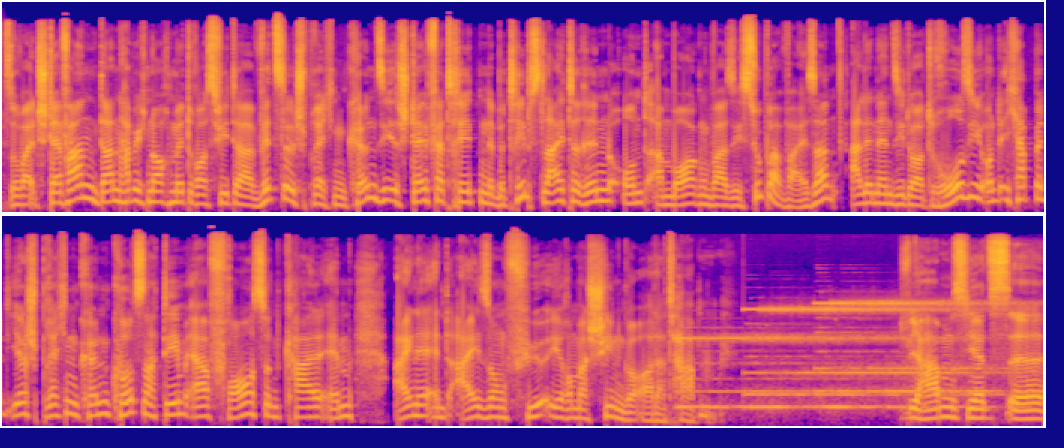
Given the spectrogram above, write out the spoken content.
Soweit Stefan. Dann habe ich noch mit Roswitha Witzel sprechen können. Sie ist stellvertretende Betriebsleiterin und am Morgen war sie Supervisor. Alle nennen sie dort Rosi und ich habe mit ihr sprechen können, kurz nachdem Air France und KLM eine Enteisung für ihre Maschinen geordert haben. Wir haben es jetzt äh,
